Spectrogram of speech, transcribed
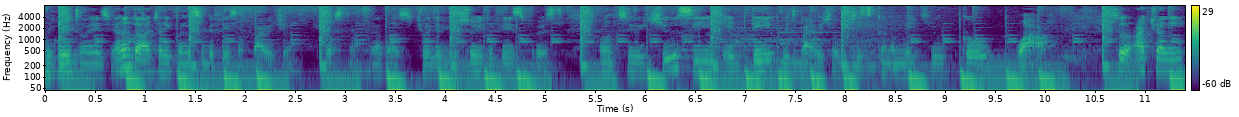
and great on it. You're not actually going to see the face of Karicho first. You're going to show you show you the face first until you see a day with Pyrochure, which is gonna make you go wow. So actually,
